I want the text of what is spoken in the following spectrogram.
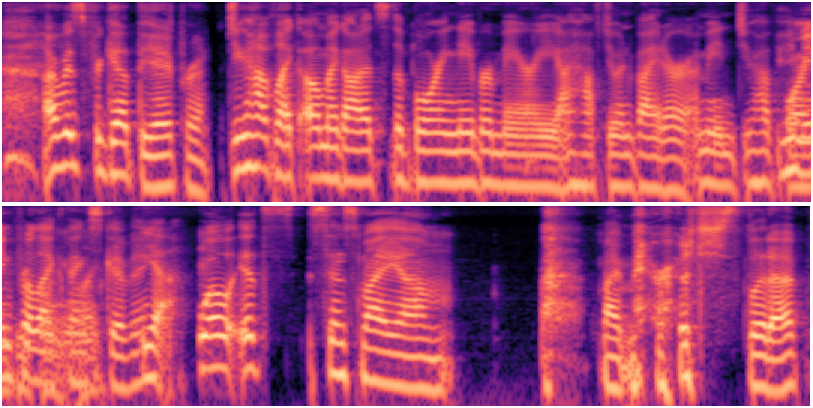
I always forget the apron. Do you have like, oh my god, it's the boring neighbor Mary. I have to invite her. I mean, do you have? You mean for like Thanksgiving? Yeah. Well, it's since my um my marriage split up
